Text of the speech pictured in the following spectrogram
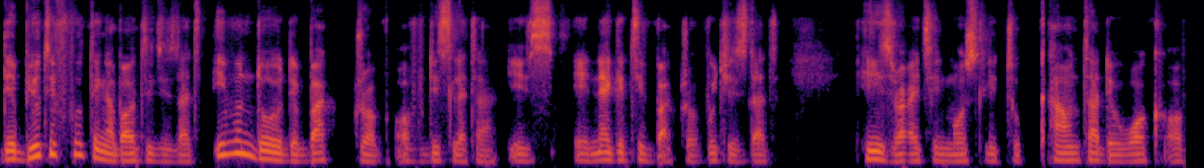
the beautiful thing about it is that even though the backdrop of this letter is a negative backdrop, which is that he's writing mostly to counter the work of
